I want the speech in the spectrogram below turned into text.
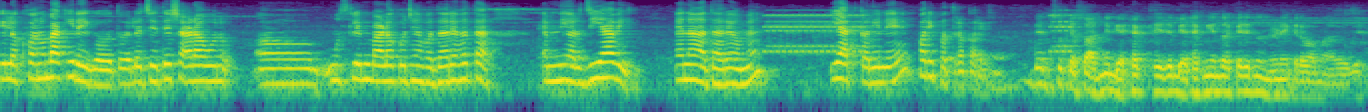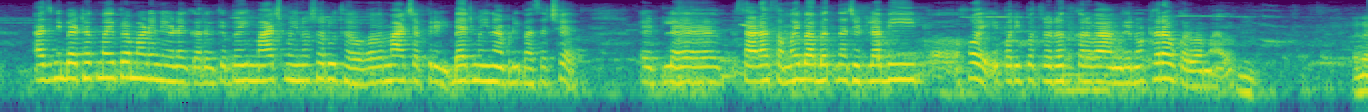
એ લખવાનું બાકી રહી ગયો હતો. એટલે જે તે શાળાઓ મુસ્લિમ બાળકો જ્યાં વધારે હતા એમની અરજી આવી. એના આધારે અમે યાદ કરીને એ પરિપત્ર કરેલો. બેન શું કહેશો? આજની બેઠક થઈ છે. બેઠકની અંદર કઈ રીતનો નિર્ણય કરવામાં આવ્યો છે? આજની બેઠકમાં એ પ્રમાણે નિર્ણય કરે કે ભાઈ માર્ચ મહિનો શરૂ થયો. હવે માર્ચ એપ્રિલ બે જ મહિના આપણી પાસે છે. એટલે શાળા સમય બાબતના જેટલા બી હોય એ પરિપત્ર રદ કરવા અંગેનો ઠરાવ કરવામાં આવ્યો. અને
